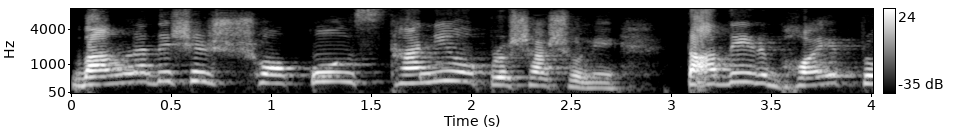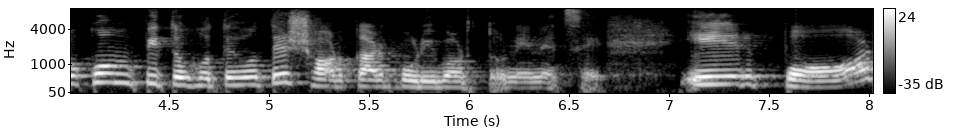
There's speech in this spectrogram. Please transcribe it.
বাংলাদেশের সকল স্থানীয় প্রশাসনে তাদের ভয়ে প্রকম্পিত হতে হতে সরকার পরিবর্তন এনেছে। এরপর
